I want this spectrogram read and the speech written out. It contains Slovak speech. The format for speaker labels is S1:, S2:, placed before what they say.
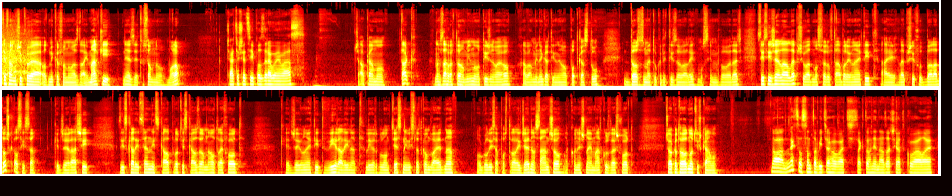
S1: Čaute fanúšikovia, od mikrofónu vás zdraví Marky. Dnes je tu so mnou Moro.
S2: Čaute všetci, pozdravujem vás.
S1: Čau kamo. Tak, na záver toho minulého týždňového a veľmi negatívneho podcastu, dosť sme tu kritizovali, musím povedať. Si si želal lepšiu atmosféru v tábore United, aj lepší futbal a doškal si sa, keďže hráči získali cenný skal proti Scouserom na Old Trafford, keďže United vyhrali nad Liverpoolom tesným výsledkom 2-1 O goly sa postrali Jadon Sancho a konečne aj Marcus Rashford. Čo ako to hodnotíš, kámo?
S2: No a nechcel som to vyťahovať tak to hneď na začiatku, ale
